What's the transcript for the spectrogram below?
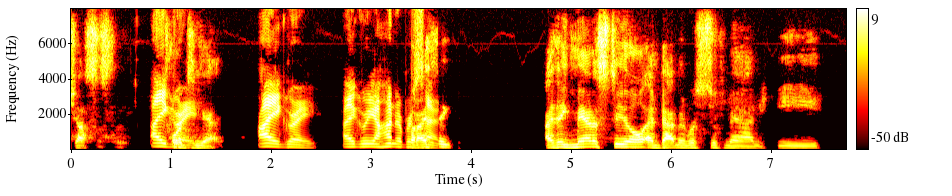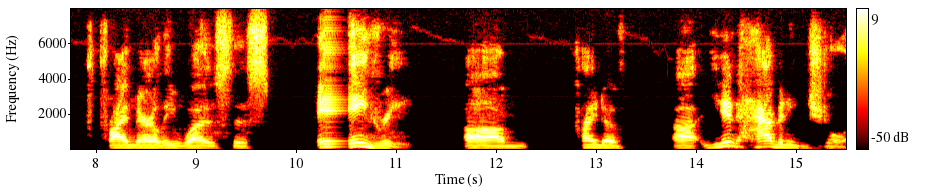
Justice League I towards agree. the end. I agree. I agree 100%. But I think I think Man of Steel and Batman vs Superman, he primarily was this angry, um, kind of. Uh, he didn't have any joy,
